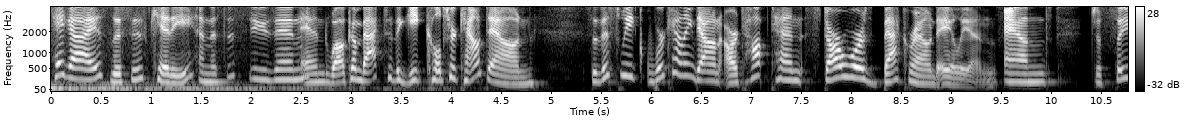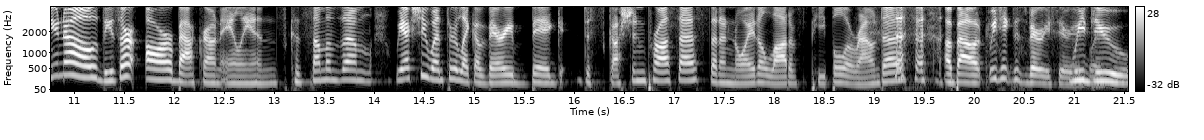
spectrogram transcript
Hey guys, this is Kitty, And this is Susan. and welcome back to the Geek Culture Countdown. So this week, we're counting down our top 10 Star Wars background aliens. And just so you know, these are our background aliens because some of them, we actually went through like a very big discussion process that annoyed a lot of people around us about. We take this very seriously. We do.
